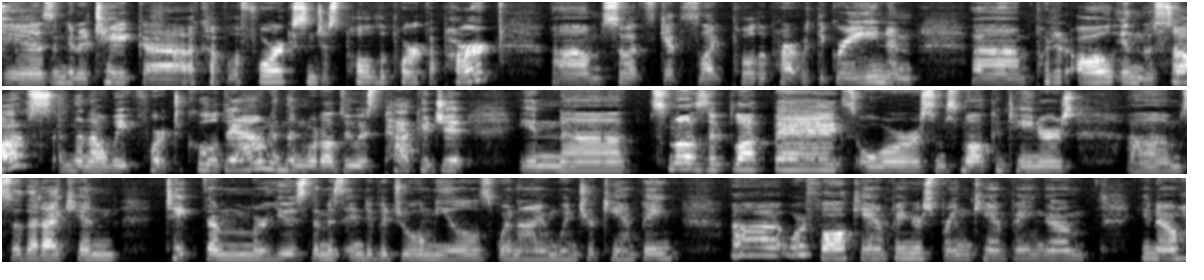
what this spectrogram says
is I'm going to take uh, a couple of forks and just pull the pork apart um, so it gets like pulled apart with the grain and um, put it all in the sauce and then I'll wait for it to cool down and then what I'll do is package it in uh, small Ziploc bags or some small containers um, so that I can take them or use them as individual meals when I'm winter camping uh, or fall camping or spring camping. Um, you know,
